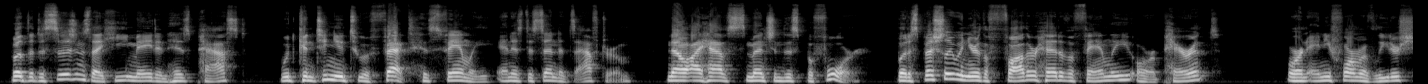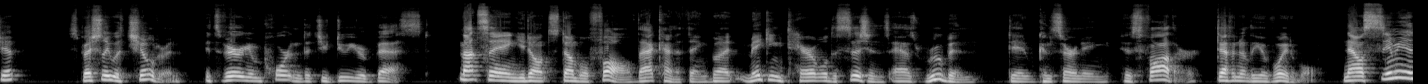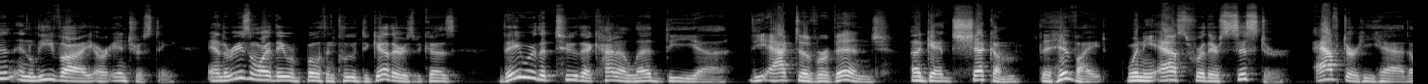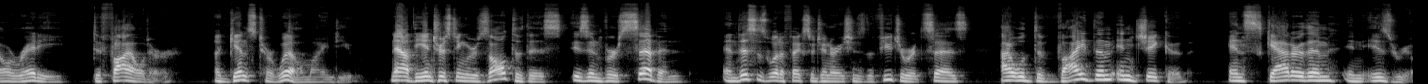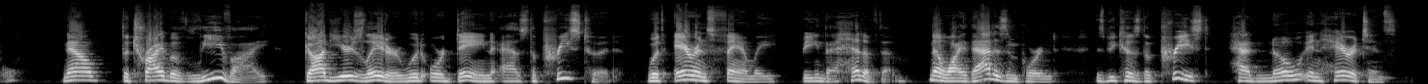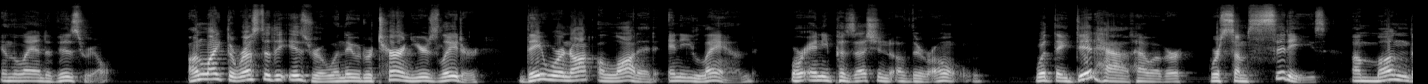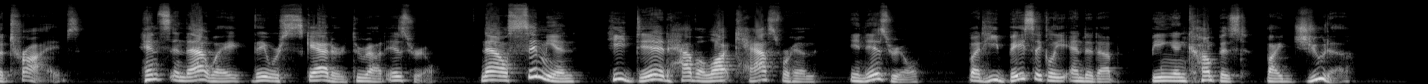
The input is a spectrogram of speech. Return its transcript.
but the decisions that he made in his past would continue to affect his family and his descendants after him. Now, I have mentioned this before, but especially when you're the father head of a family or a parent or in any form of leadership, especially with children, it's very important that you do your best. Not saying you don't stumble, fall, that kind of thing, but making terrible decisions as Reuben did concerning his father, definitely avoidable. Now, Simeon and Levi are interesting, and the reason why they were both included together is because they were the two that kind of led the uh, the act of revenge against Shechem the Hivite when he asked for their sister after he had already defiled her against her will, mind you. Now, the interesting result of this is in verse 7, and this is what affects the generations of the future, where it says, I will divide them in Jacob and scatter them in Israel. Now, the tribe of Levi, God years later would ordain as the priesthood, with Aaron's family being the head of them. Now, why that is important is because the priest had no inheritance in the land of Israel. Unlike the rest of the Israel, when they would return years later, they were not allotted any land or any possession of their own. What they did have, however, were some cities among the tribes. Hence, in that way, they were scattered throughout Israel. Now, Simeon, he did have a lot cast for him in Israel, but he basically ended up being encompassed by Judah.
